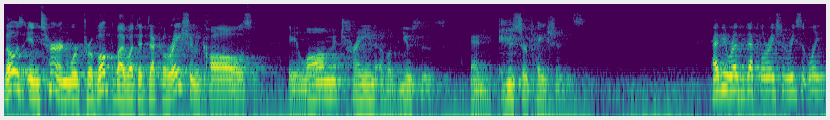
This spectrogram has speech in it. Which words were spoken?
Those, in turn, were provoked by what the Declaration calls a long train of abuses and usurpations. Have you read the Declaration recently?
